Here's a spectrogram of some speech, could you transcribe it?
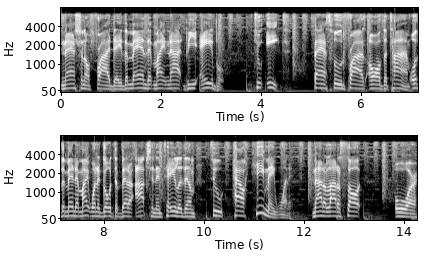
National Fry Day, the man that might not be able to eat fast food fries all the time, or the man that might want to go with the better option and tailor them to how he may want it. Not a lot of salt or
